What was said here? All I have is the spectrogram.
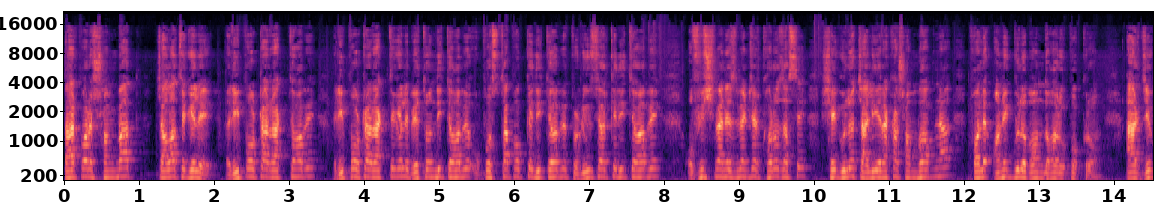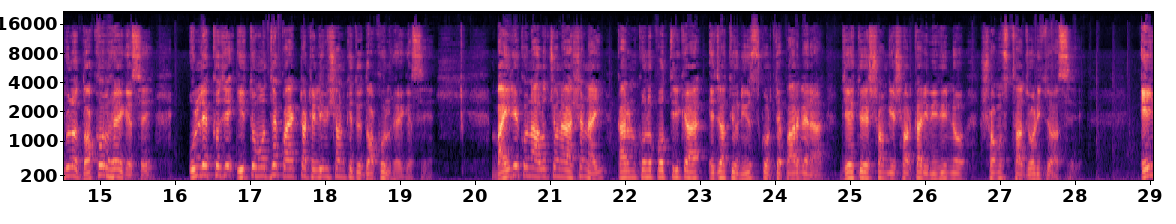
তারপরে সংবাদ চালাতে গেলে রিপোর্টার রাখতে হবে, রিপোর্টার রাখতে গেলে বেতন দিতে হবে, উপস্থাপককে দিতে হবে, প্রডিউসারকে দিতে হবে, অফিস ম্যানেজমেন্টের খরচ আছে, সেগুলো চালিয়ে রাখা সম্ভব না, ফলে অনেকগুলো বন্ধ হওয়ার উপক্রম। আর যেগুলো দখল হয়ে গেছে, উল্লেখ্য যে ইতোমধ্যে কয়েকটা টেলিভিশন কিন্তু দখল হয়ে গেছে। বাইরে কোনো আলোচনা আসে নাই, কারণ কোনো পত্রিকা এ জাতীয় নিউজ করতে পারবে না, যেহেতু এর সঙ্গে সরকারি বিভিন্ন সংস্থা জড়িত আছে। এই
